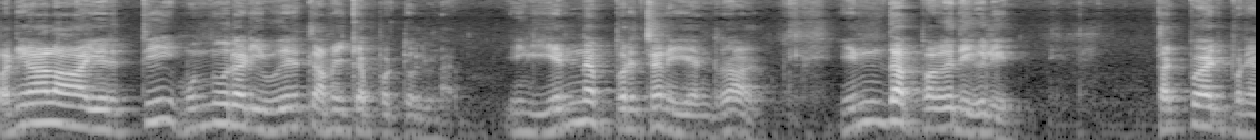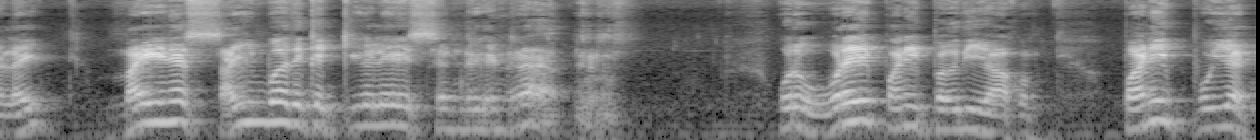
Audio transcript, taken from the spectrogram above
பதினாலாயிரத்தி முந்நூறு அடி உயரத்தில் அமைக்கப்பட்டுள்ளன. இங்கு என்ன பிரச்சனை என்றால் இந்த பகுதிகளில் தட்பவெப்ப நிலை மைனஸ் ஐம்பதுக்கு கீழே சென்றுகின்ற ஒரு உரை பனி பகுதியாகும் பனி புயல்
